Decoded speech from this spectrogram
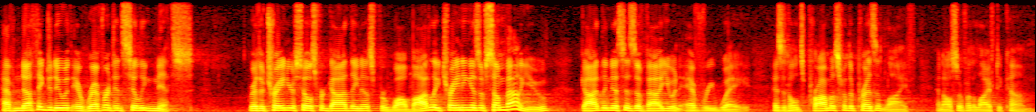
have nothing to do with irreverent and silly myths. Rather, train yourselves for godliness, for while bodily training is of some value, godliness is of value in every way, as it holds promise for the present life and also for the life to come.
